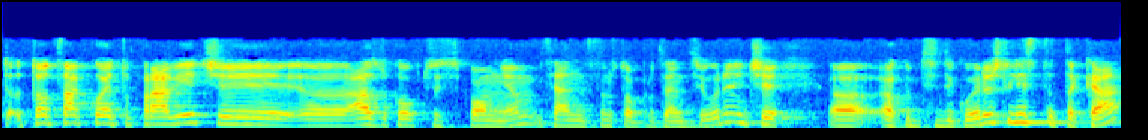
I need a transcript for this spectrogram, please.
то, то това, което прави е, че аз доколкото си спомням, сега не съм 100% сигурен, е, че ако си декларираш листа така,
